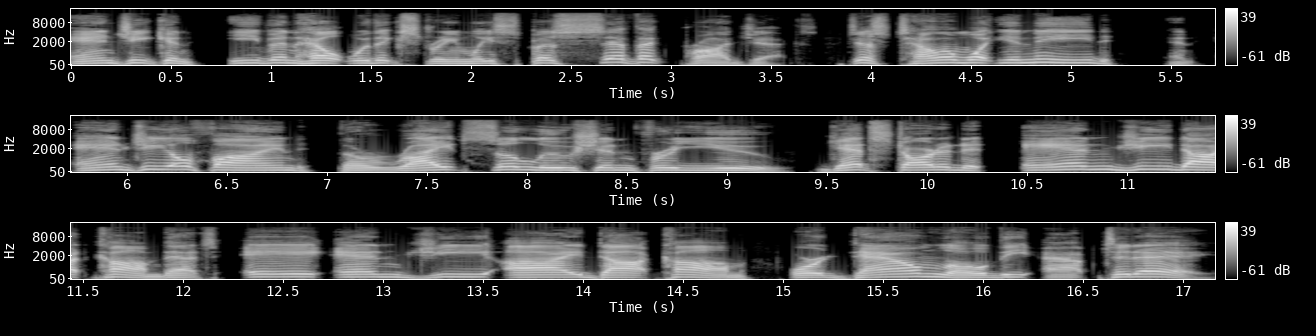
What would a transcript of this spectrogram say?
Angie can even help with extremely specific projects. Just tell them what you need and Angie will find the right solution for you. Get started at Angie.com. That's A-N-G-I dot com or download the app today.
